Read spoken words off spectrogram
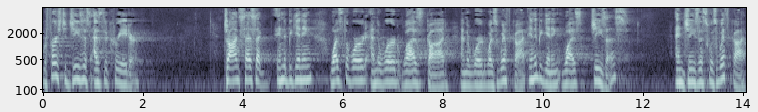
refers to Jesus as the creator. John says that in the beginning was the Word, and the Word was God, and the Word was with God. In the beginning was Jesus. and Jesus was with God.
